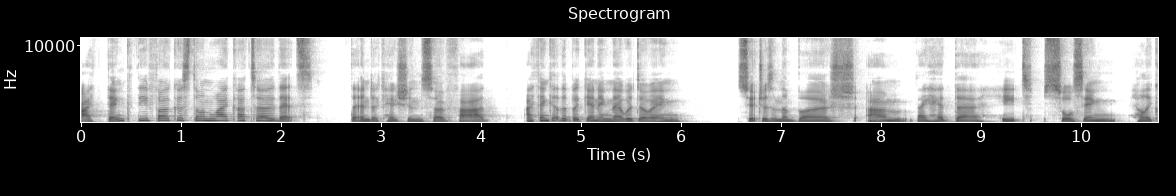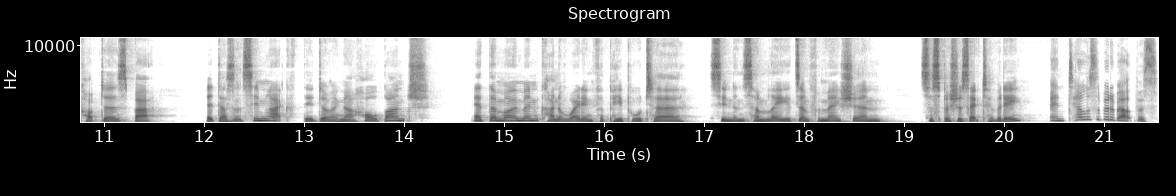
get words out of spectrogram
I think they're focused on Waikato. That's the indication so far. I think at the beginning they were doing searches in the bush. Um, they had the heat sourcing helicopters, but it doesn't seem like they're doing a whole bunch at the moment, kind of waiting for people to send in some leads, information, suspicious activity. And tell us a bit about this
